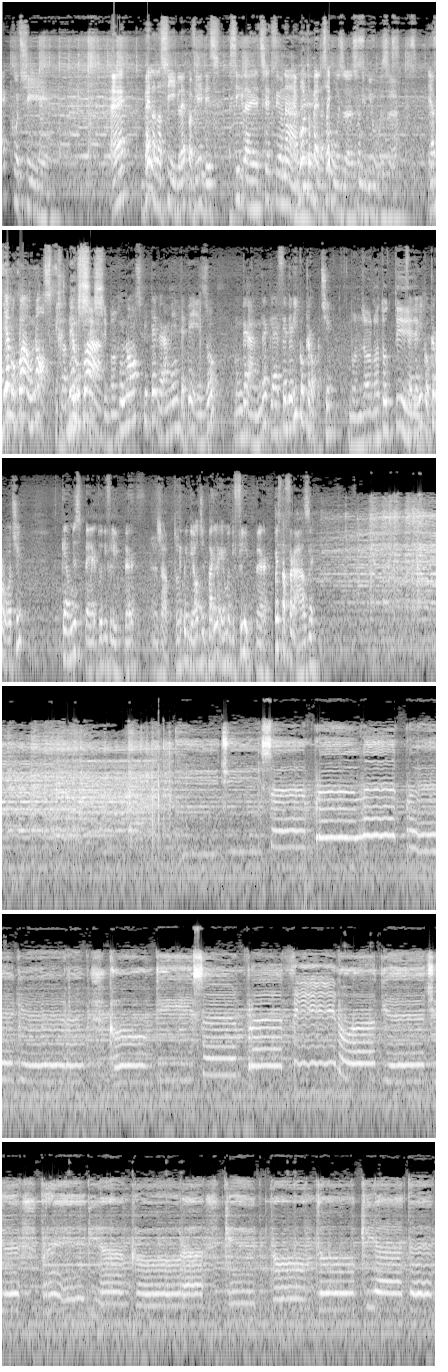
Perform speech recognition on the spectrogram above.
Eccoci! Eh? Bella la sigla, eh, Pavlidis? La sigla è eccezionale. È molto bella, sai? Muse, sono i Muse. E abbiamo qua un ospite. Abbiamo qua un ospite veramente peso, un grande, che è Federico Croci. Buongiorno a tutti. Federico Croci, che è un esperto di flipper. Esatto. E quindi oggi parleremo di flipper. Questa frase. Sempre le preghiere, conti sempre fino a dieci e preghi ancora che non tocchi a te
